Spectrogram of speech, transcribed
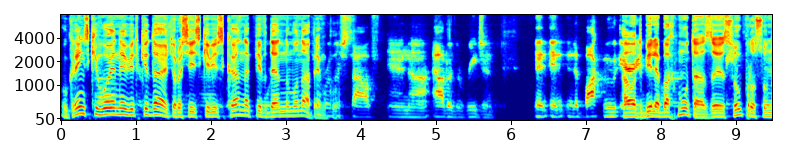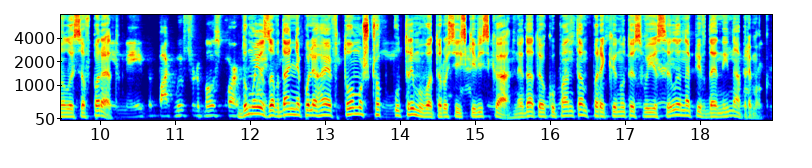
Українські воїни відкидають російські війська на південному напрямку. А от біля Бахмута ЗСУ просунулися вперед. Думаю, завдання полягає в тому, щоб утримувати російські війська, не дати окупантам перекинути свої сили на південний напрямок.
